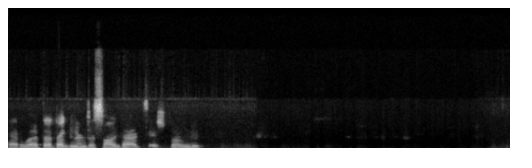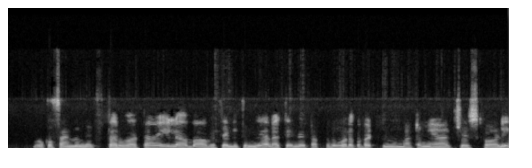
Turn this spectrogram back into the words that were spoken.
తర్వాత తగినంత సాల్ట్ యాడ్ చేసుకోండి. ఒక ఫైవ్ మినిట్స్ తర్వాత ఇలా బాగా తెలుతుంది. అలా తెలియటప్పుడు ఉడకబెట్టిన మటన్ యాడ్ చేసుకోవాలి.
